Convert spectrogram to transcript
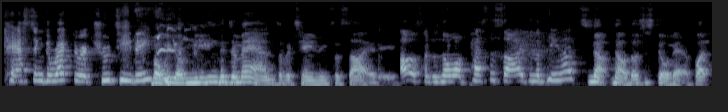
casting director at truTV? But we are meeting the demands of a changing society. Oh, so there's no more pesticides in the peanuts? No, no, those are still there. But,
